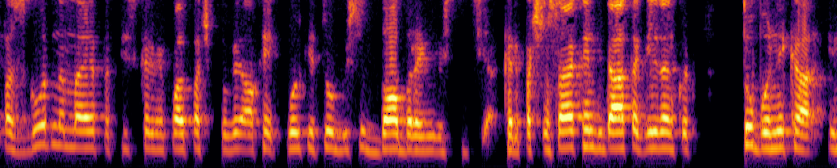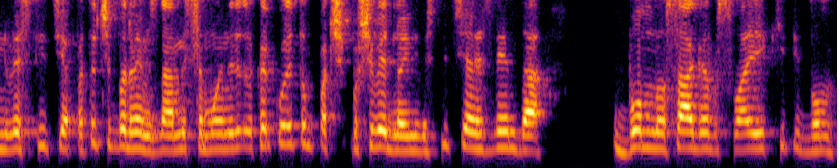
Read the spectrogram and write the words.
pa zgornja meja, pa tisti, kar mi pač pove, okay, koliko je to v bistvu dobra investicija. Ker pač na vsakega kandidata gledam kot to bo neka investicija. Pa tudi, če bo ne vem, z nami samo in redo, karkoli, to pač bo še vedno investicija. Jaz vem, da bom na vsakega v svoji ekipi, bom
